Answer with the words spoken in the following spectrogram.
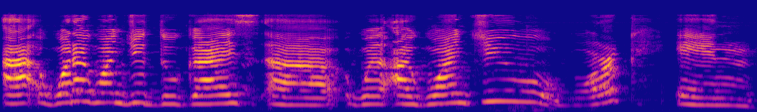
uh, what I want you to do, guys, uh, well, I want you work in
